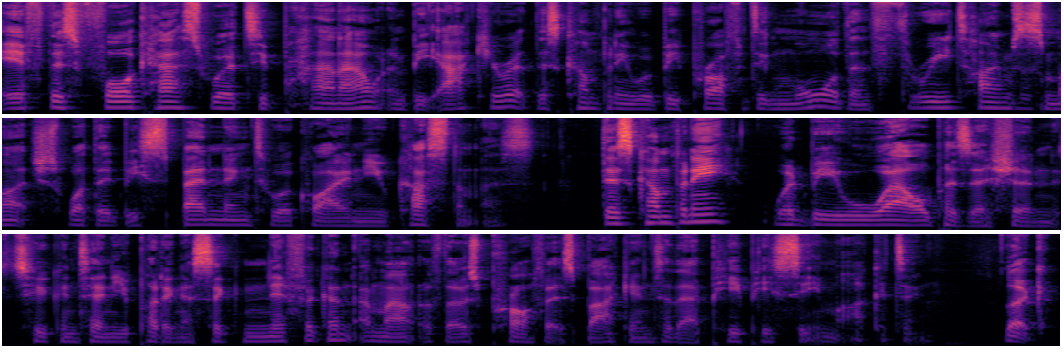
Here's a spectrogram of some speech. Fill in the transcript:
If this forecast were to pan out and be accurate, this company would be profiting more than three times as much as what they'd be spending to acquire new customers. This company would be well positioned to continue putting a significant amount of those profits back into their PPC marketing. Look,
